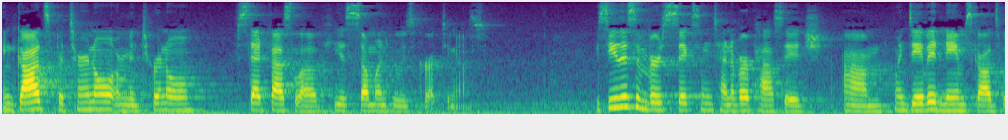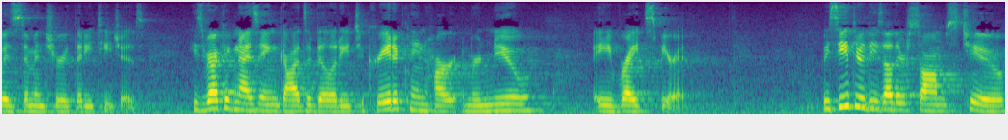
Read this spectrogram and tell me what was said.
In God's paternal or maternal steadfast love, He is someone who is correcting us. We see this in verse 6 and 10 of our passage um, when David names God's wisdom and truth that He teaches. He's recognizing God's ability to create a clean heart and renew a right spirit. We see through these other Psalms, too,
